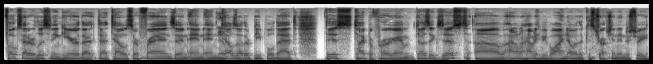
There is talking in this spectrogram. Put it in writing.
folks that are listening here that that tells their friends and and and tells other people that this type of program does exist. Um, I don't know how many people I know in the construction industry.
